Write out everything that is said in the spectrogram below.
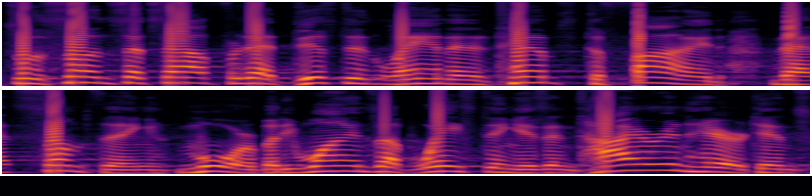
So the son sets out for that distant land and attempts to find that something more, but he winds up wasting his entire inheritance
